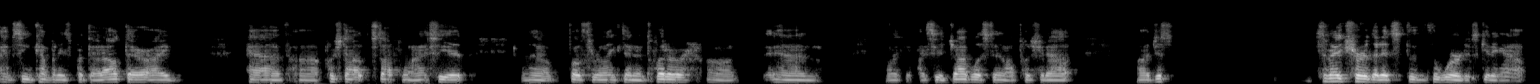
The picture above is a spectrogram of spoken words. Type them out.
have seen companies put that out there. I have uh, pushed out stuff when I see it uh, both through LinkedIn and Twitter. And like if I see a job listing, I'll push it out uh, just to make sure that it's the, the word is getting out.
